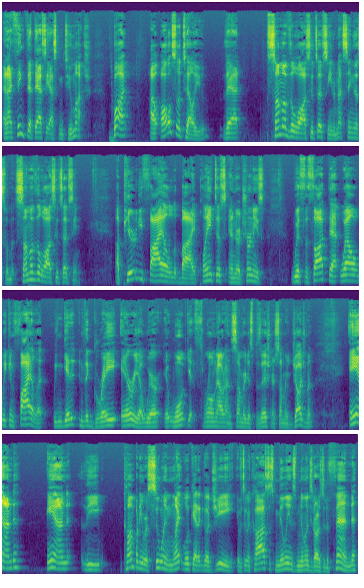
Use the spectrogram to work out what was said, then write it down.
And I think that that's asking too much. But I'll also tell you that some of the lawsuits I've seen, I'm not saying this one, but some of the lawsuits I've seen appear to be filed by plaintiffs and their attorneys with the thought that, well, we can file it, we can get it in the gray area where it won't get thrown out on summary disposition or summary judgment, and and the company we're suing might look at it and go, gee, if it's going to cost us millions and millions of dollars to defend,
